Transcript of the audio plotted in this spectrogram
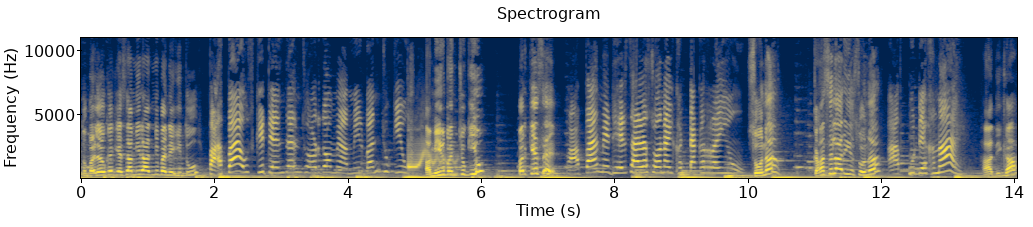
तो बड़े होकर कैसे अमीर आदमी बनेगी तू? पापा उसकी टेंशन छोड़ दो मैं अमीर बन चुकी हूँ। अमीर बन चुकी हूँ? पर कैसे? पापा मैं ढेर सारा सोना इकट्ठा कर रही हूँ। सोना? कहाँ से ला रही है सोना? आपको देखना है। हाँ दिखा।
